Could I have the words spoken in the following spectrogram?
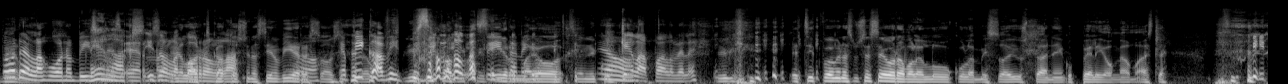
Todella velat. huono bisnes, Velaksi Erno. isolla Velat, korolla. Kato, siinä, siinä vieressä Joo. on Ja pikavippi niin, samalla siitä, firma, niin kuin- joo, se on niin kuin, Joo. Kela palvelee. et sit voi mennä seuraavalle luukulle, missä on just tää niin kuin peliongelma ja sitten Mit-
